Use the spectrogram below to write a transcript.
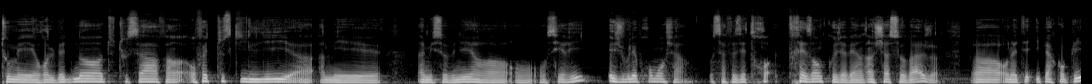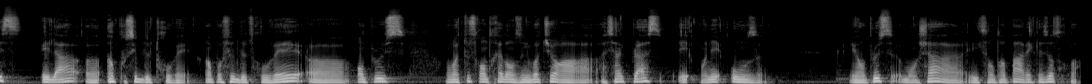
tous mes relevés de notes, tout ça. Enfin, en fait, tout ce qui lie à, mes, à souvenirs en, en, série. Et je voulais prendre mon chat. Ça faisait 13 ans que j'avais un, chat sauvage. on était hyper complices. Et là, impossible de le trouver. Impossible de le trouver. en plus, on va tous rentrer dans une voiture à, 5 places et on est 11. Et en plus, mon chat, euh, il ne s'entend pas avec les autres. Quoi.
